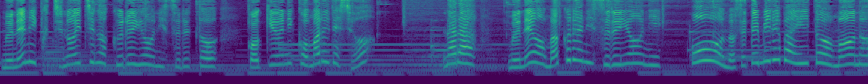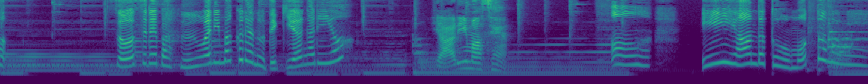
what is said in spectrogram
胸に口の位置が来るようにすると呼吸に困るでしょ？なら胸を枕にするように頬を乗せてみればいいと思うの。そうすればふんわり枕の出来上がりよ。やりません。うんいい案だと思ったのに。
